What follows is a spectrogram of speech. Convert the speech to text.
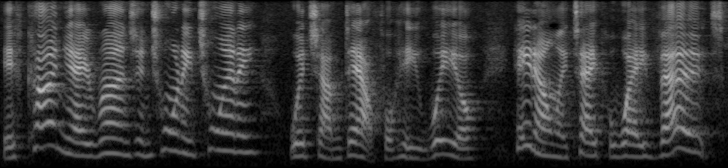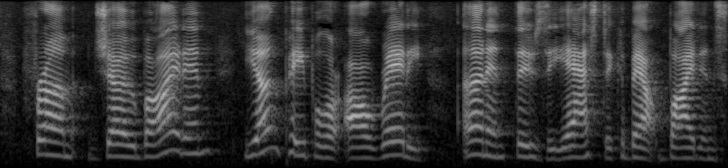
If Kanye runs in 2020, which I'm doubtful he will, he'd only take away votes from Joe Biden. Young people are already unenthusiastic about Biden's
